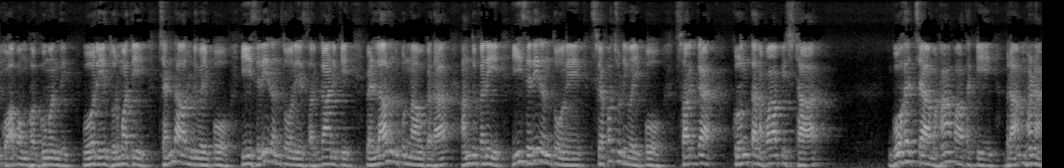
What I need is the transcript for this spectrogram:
కోపం భగ్గుమంది. ఓరి దుర్మతి చండాలుడివైపో ఈ శరీరంతోనే స్వర్గానికి వెళ్ళాలనుకున్నావు కదా. అందుకని ఈ శరీరంతోనే స్వపచుడివైపో స్వర్గ కృంత నపాపిష్ట గోహత్య మహాపాతకి బ్రాహ్మణ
